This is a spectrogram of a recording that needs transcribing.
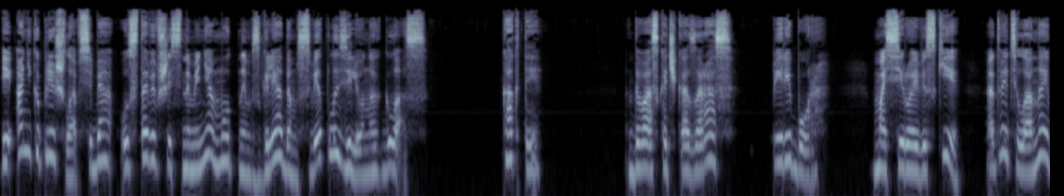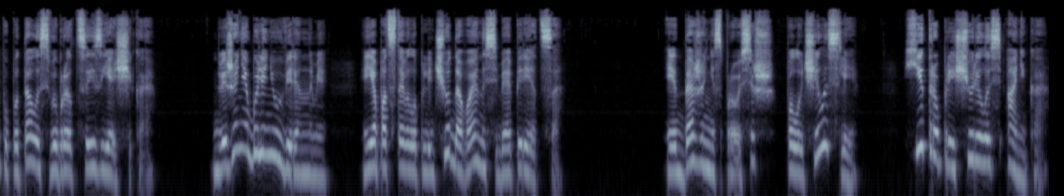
и Аника пришла в себя, уставившись на меня мутным взглядом светло-зеленых глаз. «Как ты?» «Два скачка за раз — перебор». Массируя виски, ответила она и попыталась выбраться из ящика. Движения были неуверенными, и я подставила плечо, давая на себя опереться. «И даже не спросишь, получилось ли?» Хитро прищурилась Аника.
